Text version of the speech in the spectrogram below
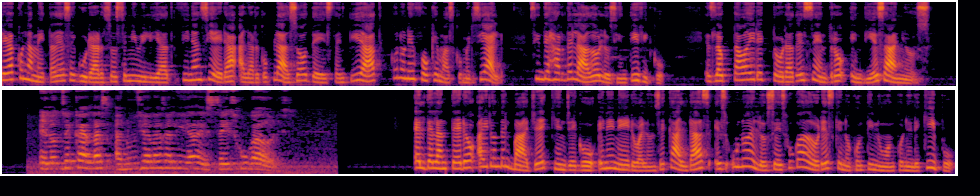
llega con la meta de asegurar sostenibilidad financiera a largo plazo de esta entidad con un enfoque más comercial, sin dejar de lado lo científico. Es la octava directora del centro en 10 años. El Once Caldas anuncia la salida de seis jugadores. El delantero Iron del Valle, quien llegó en enero al Once Caldas, es uno de los seis jugadores que no continúan con el equipo.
